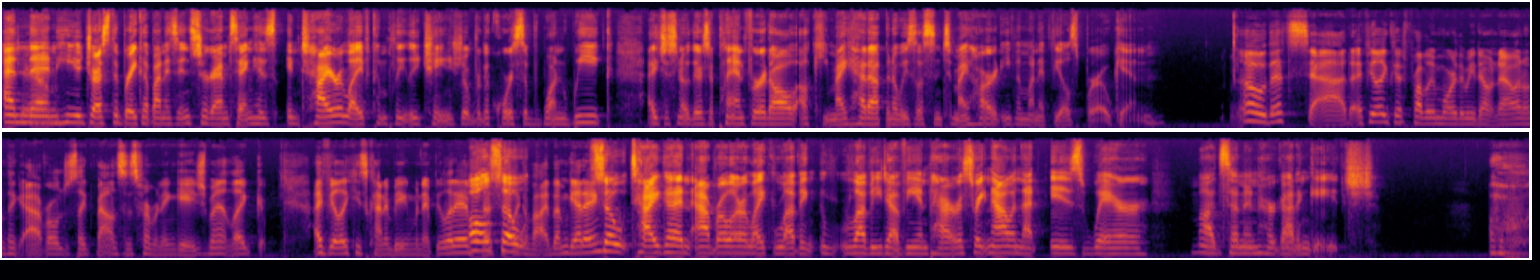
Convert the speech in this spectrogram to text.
And then he addressed the breakup on his Instagram, saying his entire life completely changed over the course of one week. I just know there's a plan for it all. I'll keep my head up and always listen to my heart, even when it feels broken. Oh, that's sad. I feel like there's probably more that we don't know. I don't think Avril just like bounces from an engagement. Like, I feel like he's kind of being manipulative. that's Also, like a vibe I'm getting. So Tyga and Avril are like loving, lovey-dovey in Paris right now, and that is where Mod Sun and her got engaged. Oh,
